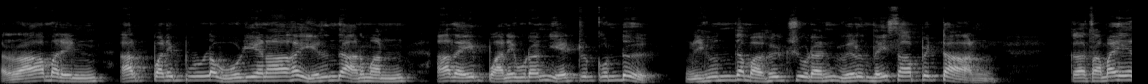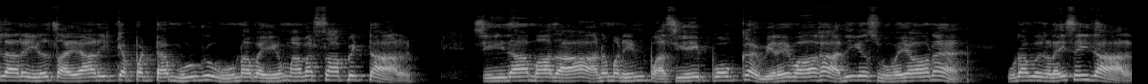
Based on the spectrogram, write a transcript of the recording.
ராமரின் அர்ப்பணிப்புள்ள ஊழியனாக இருந்த அனுமன் அதை பணிவுடன் ஏற்றுக்கொண்டு மிகுந்த மகிழ்ச்சியுடன் விருந்தை சாப்பிட்டான். க- சமையலறையில் தயாரிக்கப்பட்ட முழு உணவையும் அவர் சாப்பிட்டார். சீதா மாதா அனுமனின் பசியை போக்க விரைவாக அதிக சுவையான உணவுகளை செய்தார்.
